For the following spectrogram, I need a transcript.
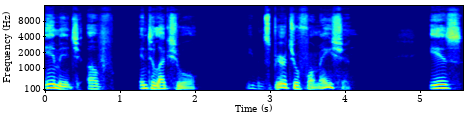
image of intellectual, even spiritual formation, is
